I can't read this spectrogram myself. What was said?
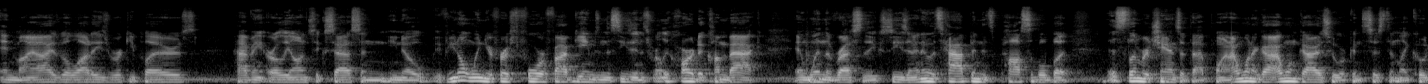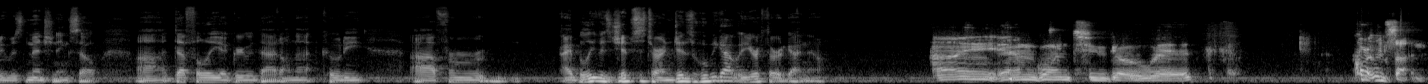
In my eyes, with a lot of these rookie players having early on success, and you know, if you don't win your first four or five games in the season, it's really hard to come back and win the rest of the season. I know it's happened, it's possible, but it's slimmer chance at that point. I want a guy, I want guys who are consistent, like Cody was mentioning. So, uh, definitely agree with that on that, Cody. Uh, from I believe it's Jibs' turn. Jibs, who we got with your third guy now? I am going to go with Courtland Sutton.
